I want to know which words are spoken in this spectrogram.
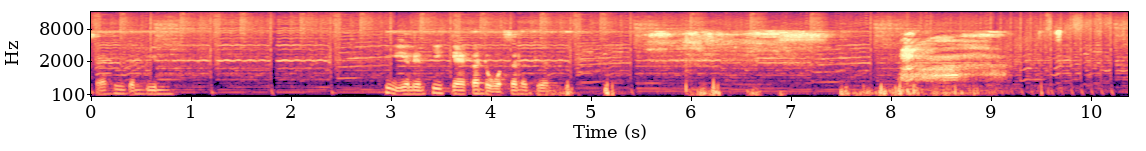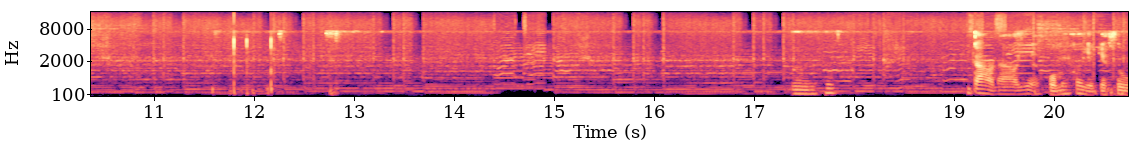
แสนที่กันบิน ที่เอเลนที่แกกระโดดซะเหลือเกินอืมฮึเก้าดาวเยอะ ผมไม่ค่อยอยากจะสู้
